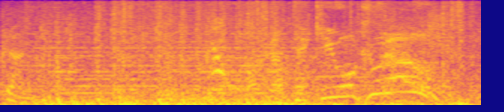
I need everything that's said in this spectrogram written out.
我が敵を食らう。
